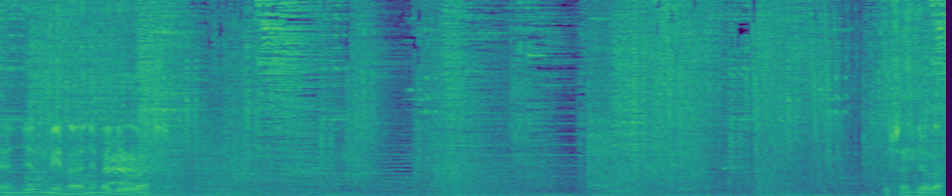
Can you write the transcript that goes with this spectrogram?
Anjir minanya nggak jelas. Terus aja lah.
